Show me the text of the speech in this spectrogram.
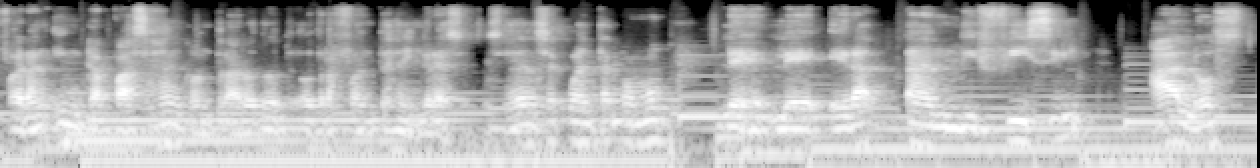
fueran incapaces de encontrar otras fuentes de ingresos. Entonces dense cuenta cómo le era tan difícil a los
